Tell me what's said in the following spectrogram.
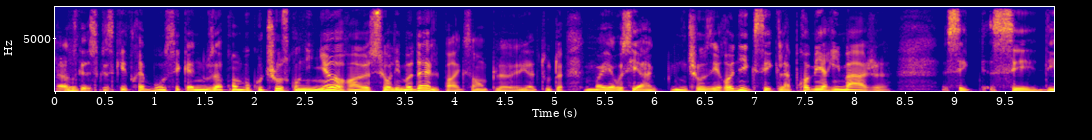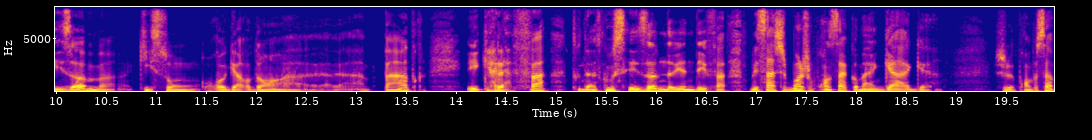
ce qui est très beau, c'est qu'elle nous apprend beaucoup de choses qu'on ignore hein, sur les modèles, par exemple. Il y a tout. Moi, il y a aussi une chose ironique, c'est que la première image, c'est des hommes qui sont regardant un, peintre et qu'à la fin, tout d'un coup, ces hommes deviennent des femmes. Mais ça, moi, je prends ça comme un gag je ne prends ça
